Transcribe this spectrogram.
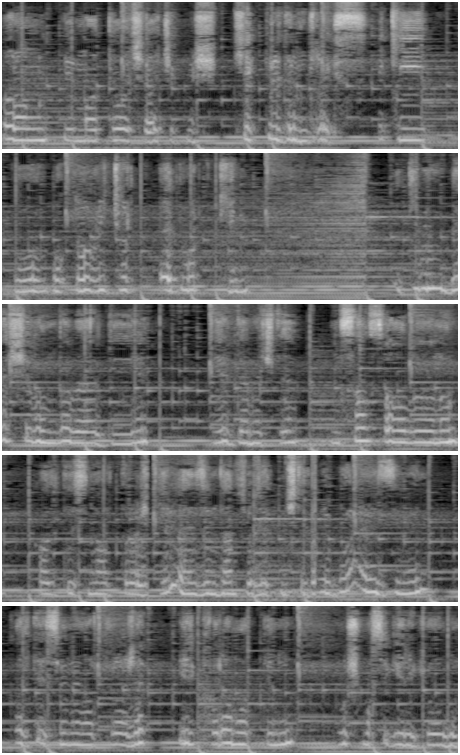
karanlık bir madde açığa çıkmış. Teşekkür ederim Drex. Peki bu Doktor Richard Edward kim? 2005 yılında verdiği bir demeçte insan sağlığının kalitesini arttıracak bir enzimden söz etmişti. Ve bu enzimin kalitesini arttıracak bir kara maddenin oluşması gerekiyordu.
